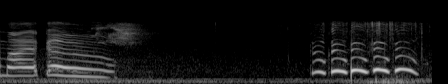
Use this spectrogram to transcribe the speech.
Go, Maya, go! Go, go, go, go, go!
